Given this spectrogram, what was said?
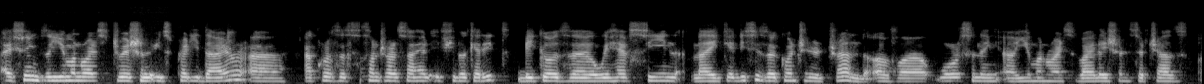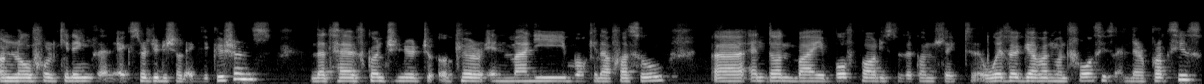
I think the human rights situation is pretty dire uh, across the Central Sahel if you look at it, because uh, we have seen like this is a continued trend of uh, worsening uh, human rights violations such as unlawful killings and extrajudicial executions that have continued to occur in Mali, Burkina Faso, uh, and done by both parties to the conflict, whether government forces and their proxies,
